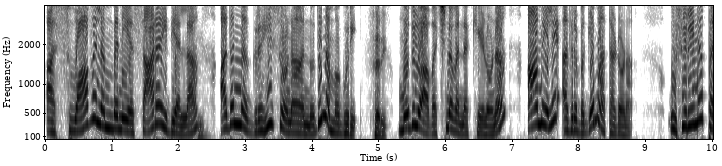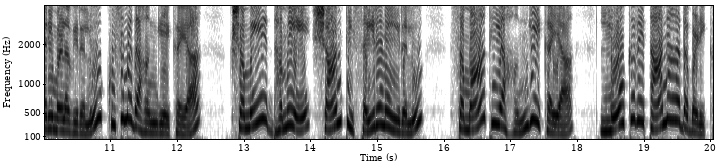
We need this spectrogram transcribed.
ಆ ಸ್ವಾವಲಂಬನೆಯ ಸಾರ ಇದೆಯಲ್ಲ ಅದನ್ನ ಗ್ರಹಿಸೋಣ ಅನ್ನೋದು ನಮ್ಮ ಗುರಿ. ಸರಿ. ಮೊದಲು ಆ ವಚನವನ್ನ ಕೇಳೋಣ ಆಮೇಲೆ ಅದರ ಬಗ್ಗೆ ಮಾತಾಡೋಣ. ಉಸಿರಿನ ಪರಿಮಳವಿರಲು ಕುಸುಮದ ಹಂಗೇಕಯ ಕ್ಷಮೆ ಧಮೆ ಶಾಂತಿ ಸೈರಣೆ ಇರಲು ಸಮಾಧಿಯ ಹಂಗೇಕಯ ಲೋಕವೇ ತಾನಾದ ಬಳಿಕ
